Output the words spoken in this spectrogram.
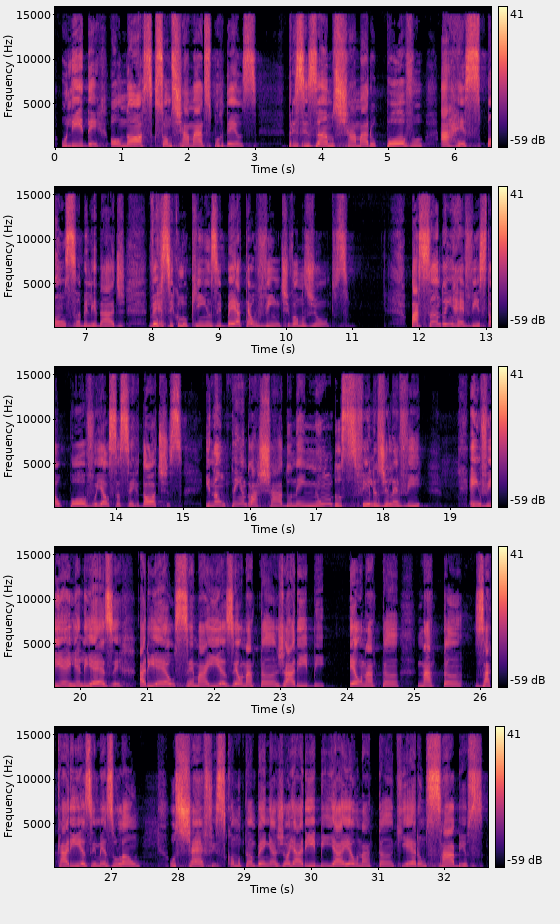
O líder, ou nós que somos chamados por Deus, precisamos chamar o povo à responsabilidade. Versículo 15b até o 20, vamos juntos. Passando em revista ao povo e aos sacerdotes, e não tendo achado nenhum dos filhos de Levi, Enviei Eliezer, Ariel, Semaías, Eunatã, Jaribe, Eunatã, Natã, Zacarias e Mesulão, os chefes, como também a Joiaribe e a Eunatã, que eram sábios.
